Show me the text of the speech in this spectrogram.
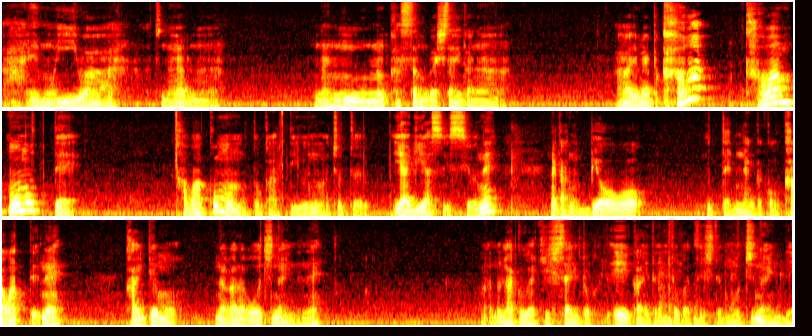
あれもいいわ。あと何やるな。何のカスタムがしたいかな。あでもやっぱ革革物って革小物とかっていうのはちょっとやりやすいですよね。なんかあの秒を打ったりなんかこう革ってね書いてもなかなか落ちないんでね。あの落書きしたりとか絵描いたりとかってしても落ちないんでい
